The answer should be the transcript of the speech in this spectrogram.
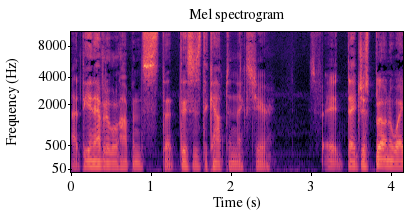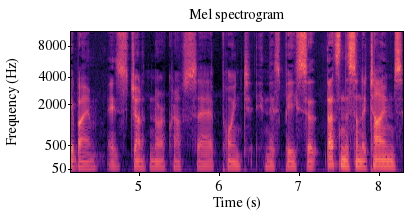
uh, the inevitable happens that this is the captain next year. They're just blown away by him. Is Jonathan Northcroft's uh, point in this piece? So that's in the Sunday Times.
